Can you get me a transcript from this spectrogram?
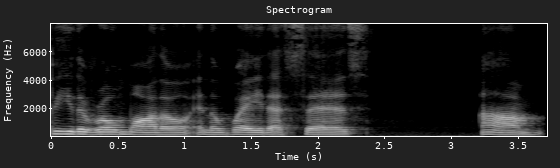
be the role model in a way that says, um,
